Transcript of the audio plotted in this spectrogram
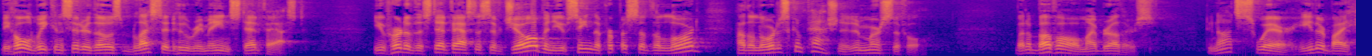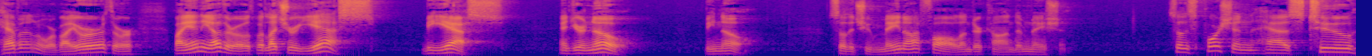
Behold, we consider those blessed who remain steadfast. You've heard of the steadfastness of Job, and you've seen the purpose of the Lord, how the Lord is compassionate and merciful. But above all, my brothers, do not swear either by heaven or by earth or by any other oath, but let your yes be yes, and your no be no, so that you may not fall under condemnation. So, this portion has two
